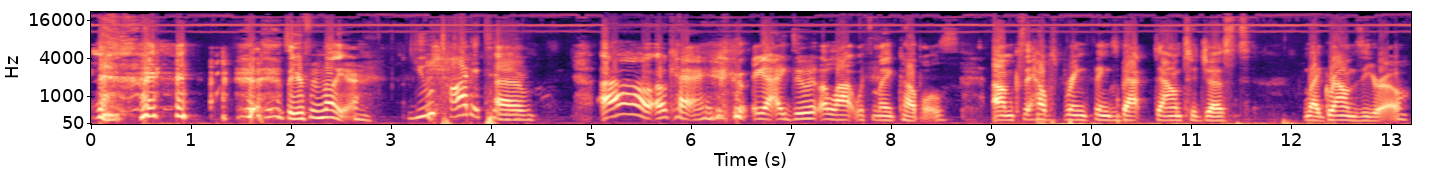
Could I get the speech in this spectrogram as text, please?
this. so you're familiar. You taught it to me. Um, oh, okay. yeah, I do it a lot with my couples because it helps bring things back down to just like ground zero.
